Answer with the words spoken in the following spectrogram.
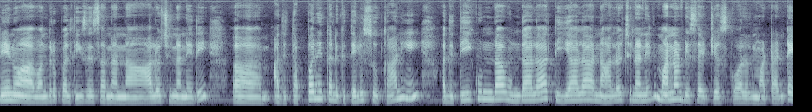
నేను ఆ వంద రూపాయలు తీసేసానన్న ఆలోచన ఆలోచన అనేది అది తప్పని తనకు తెలుసు. కానీ అది తీయకుండా ఉండాలా తీయాలా అన్న ఆలోచన అనేది మనం డిసైడ్ చేసుకోవాలన్నమాట. అంటే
